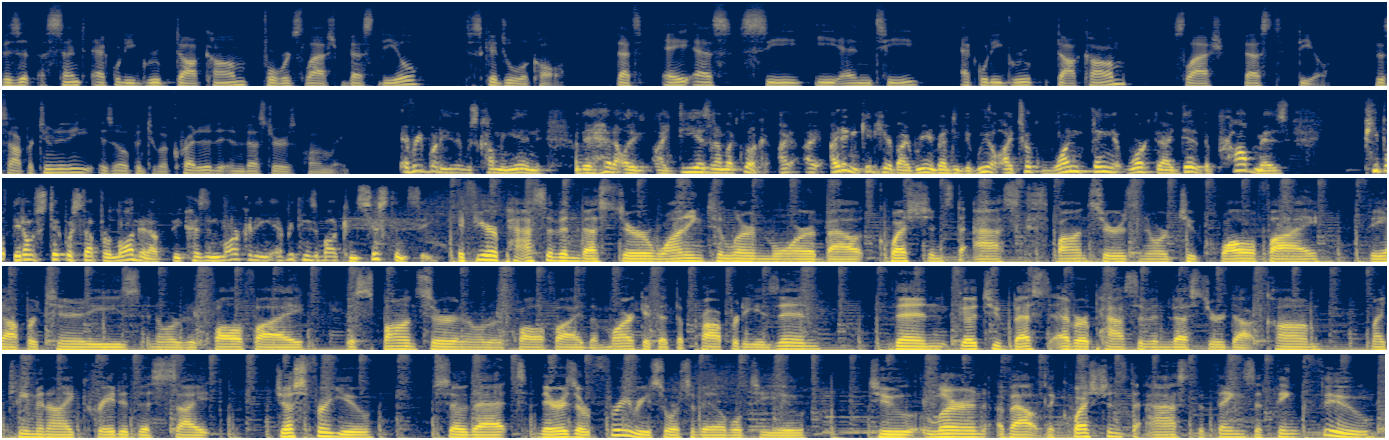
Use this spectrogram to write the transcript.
visit ascentequitygroup.com forward slash best deal to schedule a call. That's A S C E N T equitygroup.com slash best deal. This opportunity is open to accredited investors only. Everybody that was coming in, they had all these ideas, and I'm like, look, I, I, I didn't get here by reinventing the wheel. I took one thing that worked and I did it. The problem is people they don't stick with stuff for long enough because in marketing everything's about consistency. If you're a passive investor wanting to learn more about questions to ask sponsors in order to qualify the opportunities, in order to qualify the sponsor, in order to qualify the market that the property is in, then go to besteverpassiveinvestor.com. My team and I created this site just for you so that there is a free resource available to you to learn about the questions to ask, the things to think through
